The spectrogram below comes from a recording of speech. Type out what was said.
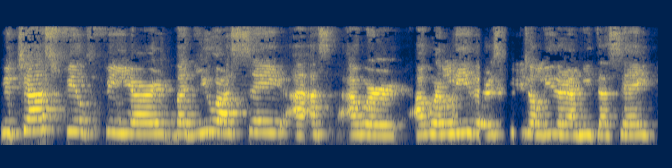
you just feel fear, but you are saying, as our our leader, spiritual leader Anita say,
